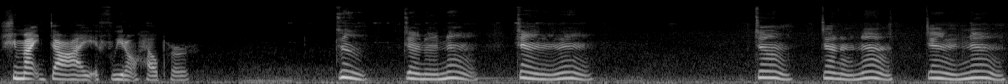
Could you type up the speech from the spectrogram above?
She might die if we don't help her. Dun, dun, dun, dun, dun, dun, dun, dun, dun, dun.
